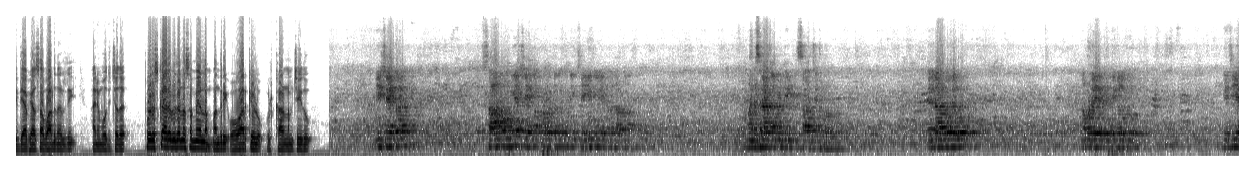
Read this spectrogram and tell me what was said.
വിദ്യാഭ്യാസ അവാർഡ് നൽകി അനുമോദിച്ചത്. പുരസ്കാര വിതരണ സമ്മേളനം മന്ത്രി ഒ ആർ കേളു ഉദ്ഘാടനം ചെയ്തു. ഈ ക്ഷേത്രം സാമൂഹ്യ ക്ഷേമ പ്രവർത്തനം കൂടി ചെയ്യുന്നു എന്നതാണ് മനസ്സിലാക്കാൻ വേണ്ടി സാധിച്ചിട്ടുള്ളത്. എല്ലാ കൊല്ലവും നമ്മുടെ കുട്ടികൾക്ക് വിജയ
